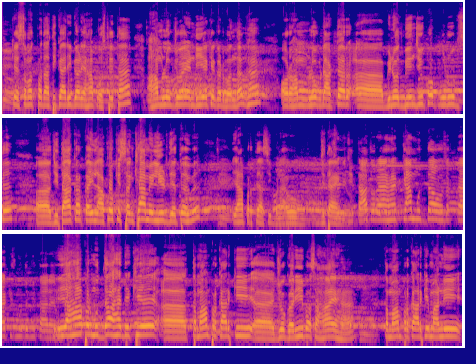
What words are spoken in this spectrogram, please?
के समस्त पदाधिकारी गण यहाँ उपस्थित हैं। हम लोग जो है एनडीए के गठबंधन हैं और हम लोग डॉक्टर विनोद बिन जी को पूर्ण रूप से जिताकर कई लाखों की संख्या में लीड देते हुए यहाँ प्रत्याशी बनाए वो जिताएँगे। जिता तो रहे हैं। क्या मुद्दा हो सकता है? किस मुद्दे पर जिता रहे हैं? यहाँ पर मुद्दा है देखिए तमाम प्रकार की जो गरीब असहाय हैं तमाम प्रकार की माननीय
